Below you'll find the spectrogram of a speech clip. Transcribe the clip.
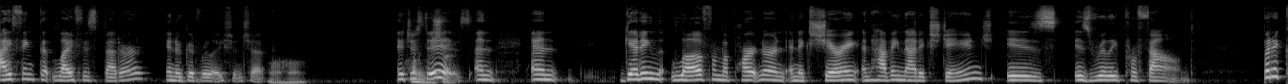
I think that life is better in a good relationship. Uh-huh. It just 100%. is. And and getting love from a partner and, and sharing and having that exchange is is really profound. But it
